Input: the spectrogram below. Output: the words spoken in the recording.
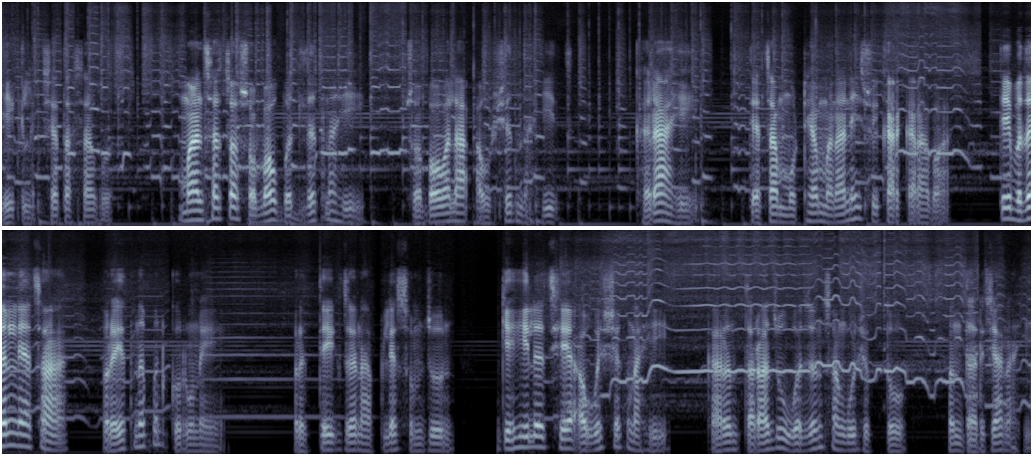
एक लक्षात असावं. माणसाचा स्वभाव बदलत नाही. स्वभावाला औषध नाहीच खरं आहे त्याचा मोठ्या मनाने स्वीकार करावा. ते बदलण्याचा प्रयत्न पण करू नये. प्रत्येक जण आपल्या समजून घेईलच हे आवश्यक नाही कारण तराजू वजन सांगू शकतो पण दर्जा नाही.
